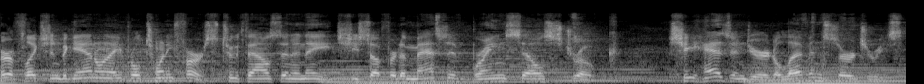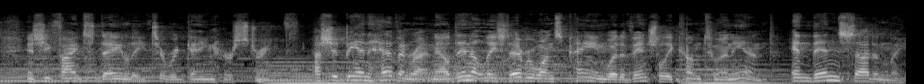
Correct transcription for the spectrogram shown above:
Her affliction began on April 21st, 2008. She suffered a massive brain stem stroke. She has endured 11 surgeries and she fights daily to regain her strength. I should be in heaven right now. Then at least everyone's pain would eventually come to an end. And then suddenly,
